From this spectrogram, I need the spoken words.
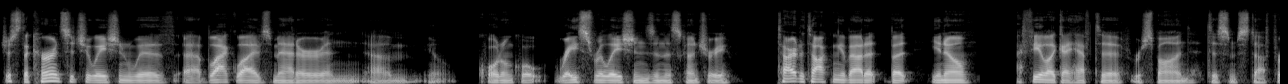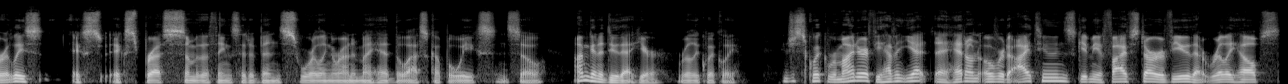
just the current situation with uh, Black Lives Matter and, um, you know, quote unquote race relations in this country. Tired of talking about it, but you know, I feel like I have to respond to some stuff, or at least ex- express some of the things that have been swirling around in my head the last couple weeks. And so I'm going to do that here really quickly. And just a quick reminder if you haven't yet, uh, head on over to iTunes, give me a five star review. That really helps.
